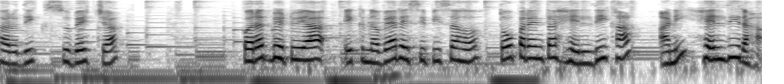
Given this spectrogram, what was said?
हार्दिक शुभेच्छा. परत भेटूया एक नव्या रेसिपीसह तोपर्यंत हेल्दी खा आणि हेल्दी रहा.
